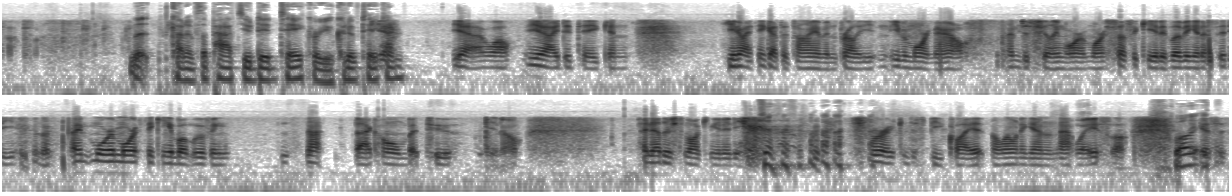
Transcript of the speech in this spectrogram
stuff. So. That kind of the path you did take or you could have taken. Yeah, well, yeah, I did take, and you know, I think at the time, and probably even more now, I'm just feeling more and more suffocated living in a city, and I'm- I'm more and more thinking about moving, not back home, but to, you know, another small community where I can just be quiet and alone again in that way. So, Well, I guess it- it's,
